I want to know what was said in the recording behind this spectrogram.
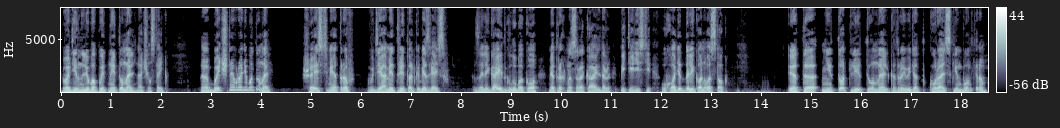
в один любопытный туннель, — начал старик. Обычный вроде бы туннель. Шесть метров в диаметре, только без рельсов. Залегает глубоко, метрах на сорока или даже пятидесяти, уходит далеко на восток. Это не тот ли туннель, который ведет к уральским бункерам?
